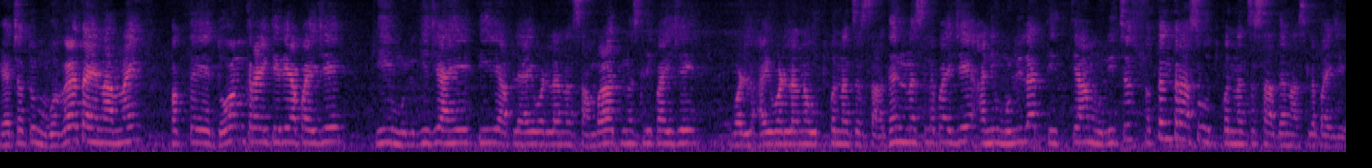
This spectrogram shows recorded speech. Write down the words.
याच्यातून वगळता येणार नाही. फक्त हे दोन क्रायटेरिया पाहिजे की मुलगी जी आहे ती आपल्या आई वडिलांना सांभाळत नसली पाहिजे वडील आई वडिलांना उत्पन्नाचं साधन नसलं पाहिजे आणि मुलीला ती त्या मुलीचं स्वतंत्र असं उत्पन्नाचं साधन असलं पाहिजे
